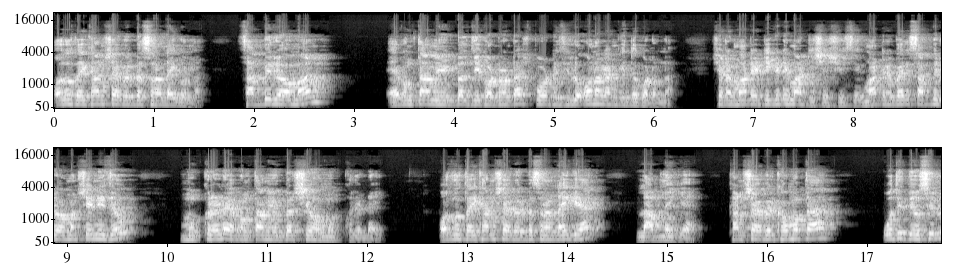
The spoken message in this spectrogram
অযথাই খান সাহেবের পেছনে লাগবে না। সাব্বির রহমান এবং তামিম ইকবাল যে ঘটনাটা স্পোর্টে ছিল অনাকাঙ্ক্ষিত ঘটনা। সেটা মাঠে টিকিটে মাটি শেষ হয়েছে। মাঠের বাইরে সাব্বির রহমান, সে নিজেও মুখ খুলে নেয় এবং তামিম ইকবাল, সেও মুখ খুলে নেয় অযথাই খান সাহেবের পেছনে লাগিয়া লাভ নাই গিয়া। খান সাহেবের ক্ষমতা অতীতেও ছিল,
